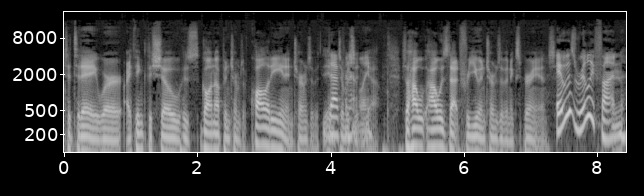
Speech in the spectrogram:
to today, where I think the show has gone up in terms of quality and in terms of in terms of- Definitely. yeah. So how how was that for you in terms of an experience? It was really fun,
